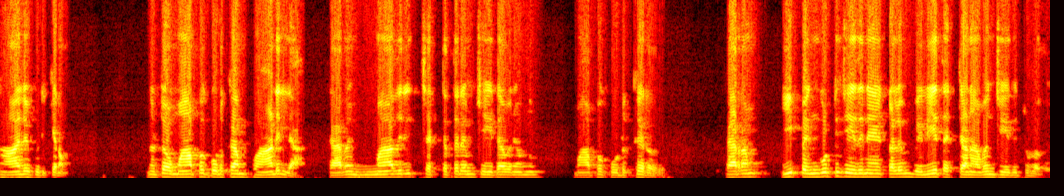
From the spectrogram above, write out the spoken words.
കാൽ പിടിക്കണം. എന്നിട്ടോ മാപ്പ് കൊടുക്കാൻ പാടില്ല. കാരണം ഇമാതിരി ചെറ്റത്തരം ചെയ്തവനൊന്നും മാപ്പ് കൊടുക്കരുത്. കാരണം ഈ പെൺകുട്ടി ചെയ്തതിനേക്കാളും വലിയ തെറ്റാണ് അവൻ ചെയ്തിട്ടുള്ളത്.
